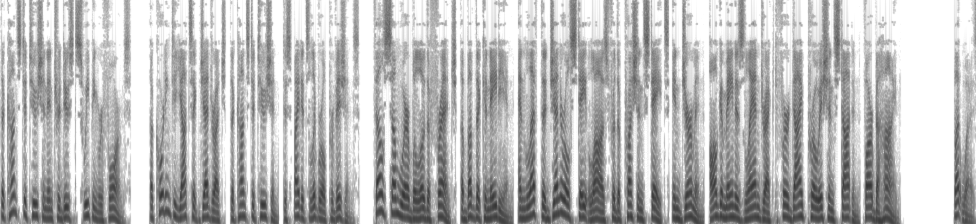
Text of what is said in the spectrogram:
The constitution introduced sweeping reforms. According to Jacek Jedruch, the constitution, despite its liberal provisions, fell somewhere below the French, above the Canadian, and left the general state laws for the Prussian states in German, Allgemeines Landrecht für die Preußischen Staaten far behind, but was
